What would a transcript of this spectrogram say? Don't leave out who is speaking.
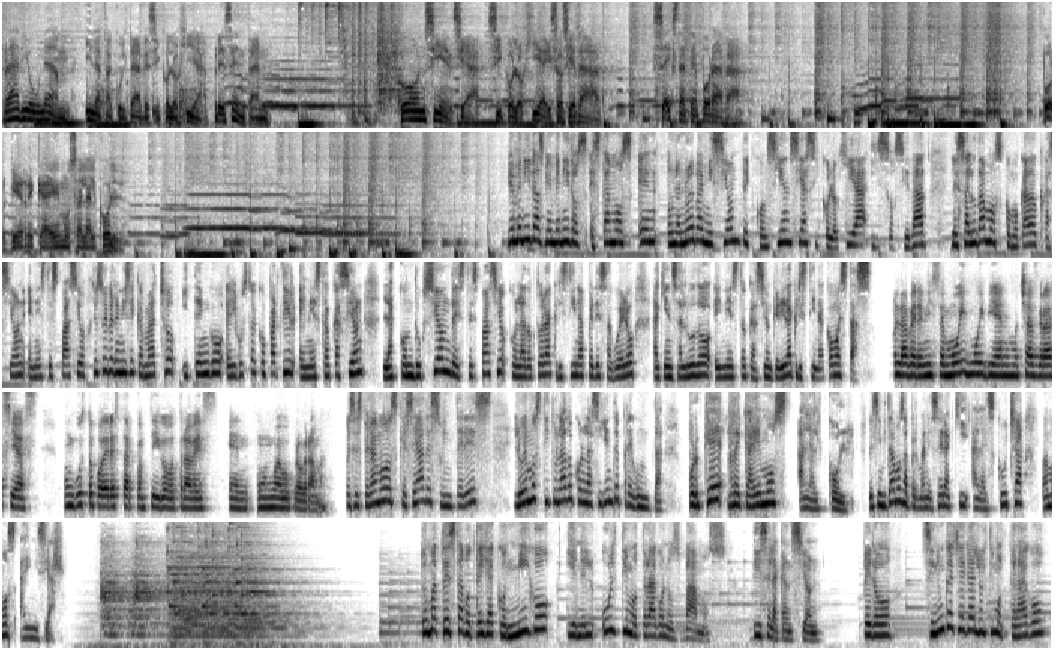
Speaker 1: Radio UNAM y la Facultad de Psicología presentan Conciencia, Psicología y Sociedad. Sexta temporada. ¿Por qué recaemos al alcohol?
Speaker 2: Bienvenidas, bienvenidos. Estamos en una nueva emisión de Conciencia, Psicología y Sociedad. Les saludamos como cada ocasión en este espacio. Yo soy Berenice Camacho y tengo el gusto de compartir en esta ocasión la conducción de este espacio con la doctora Cristina Pérez Agüero, a quien saludo en esta ocasión. Querida Cristina, ¿cómo estás?
Speaker 3: Hola Berenice, muy, muy bien. Muchas gracias. Un gusto poder estar contigo otra vez en un nuevo programa.
Speaker 2: Pues esperamos que sea de su interés. Lo hemos titulado con la siguiente pregunta. ¿Por qué recaemos al alcohol? Les invitamos a permanecer aquí a la escucha. Vamos a iniciar. Tómate esta botella conmigo y en el último trago nos vamos, dice la canción. Pero si nunca llega el último trago,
